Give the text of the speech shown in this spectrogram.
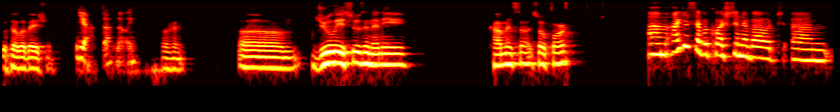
with elevation. Yeah, definitely. Okay. Um, Julie, Susan, any comments so far? Um, I just have a question about, um,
